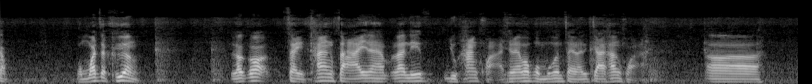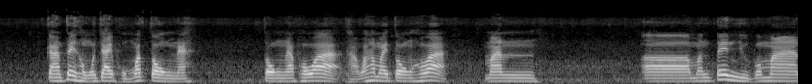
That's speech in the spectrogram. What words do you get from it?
กับ ผมวัดจากเครื่อง แล้วก็ใส่ข้างซ้ายนะครับแล้วอันนี้อยู่ข้างขวาใช่ไหมเพราะผมเป็นคนใส่นาฬิกาข้างขวาอ่าการเต้นของหัวใจผมว่าตรงนะ ตรงนะ เพราะว่าถามว่าทำไมตรง เพราะว่ามันอ่ามันเต้นอยู่ประมาณ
